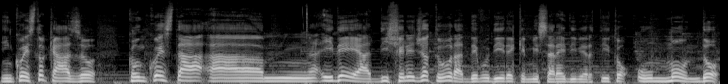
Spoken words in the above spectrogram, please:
in questo caso, con questa um, idea di sceneggiatura, devo dire che mi sarei divertito un mondo.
